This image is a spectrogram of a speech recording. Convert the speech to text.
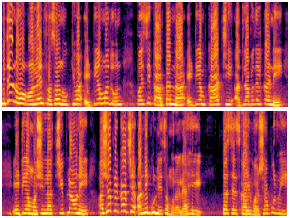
मित्रांनो ऑनलाईन फसवणूक किंवा एटीएम मधून पैसे काढताना एटीएम कार्डची अदलाबदल करणे एटीएम मशीनला चिप लावणे अशा प्रकारचे अनेक गुन्हे समोर आले आहे. तसेच काही वर्षापूर्वी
